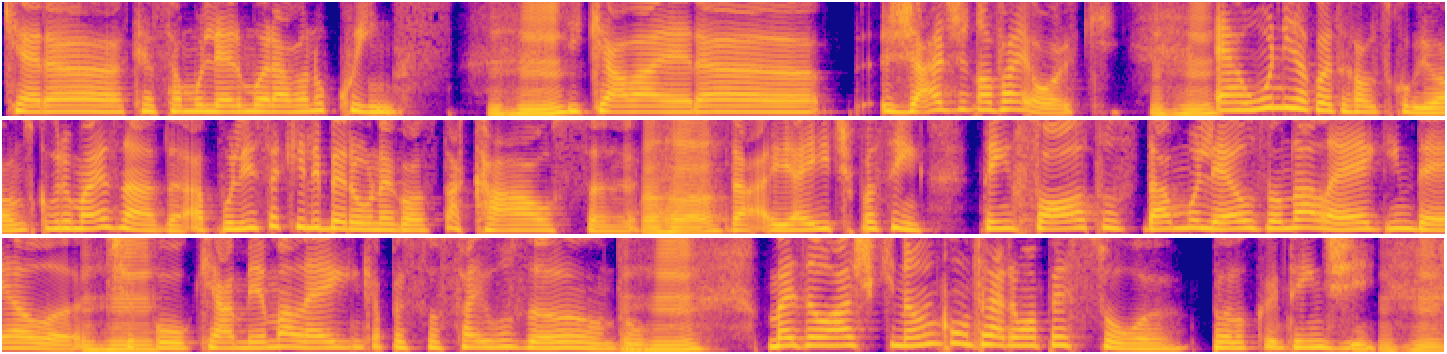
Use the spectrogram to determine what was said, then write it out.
que era que essa mulher morava no Queens. Uhum, E que ela era já de Nova York. uhum. É a única coisa que ela descobriu. Ela não descobriu mais nada. A polícia que liberou o negócio da calça. Aham. da- e aí, tipo assim, tem fotos da mulher usando a legging dela. Uhum. Tipo, que é a mesma legging que a pessoa saiu usando. Uhum, Mas eu acho que não encontraram a pessoa, pelo que eu entendi. uhum.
